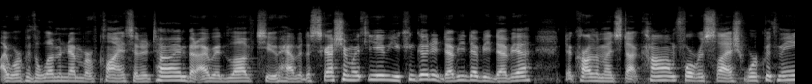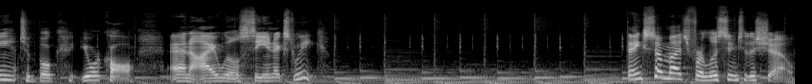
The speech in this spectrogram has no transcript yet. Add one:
I work with a limited number of clients at a time, but I would love to have a discussion with you. You can go to www.carlamoats.com forward slash work with me to book your call, and I will see you next week. Thanks so much for listening to the show.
